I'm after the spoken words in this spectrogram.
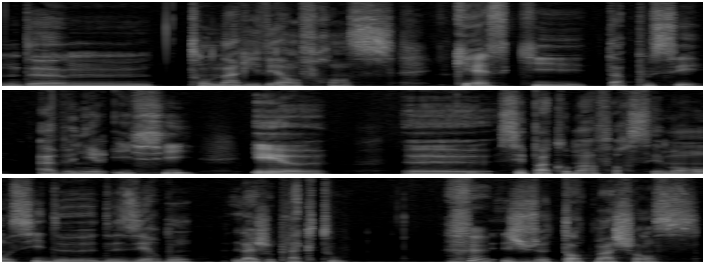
de hum, ton arrivée en France. Qu'est-ce qui t'a poussé à venir ici Et euh, euh, c'est pas commun forcément aussi de, de dire bon, là, je plaque tout, je tente ma chance,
